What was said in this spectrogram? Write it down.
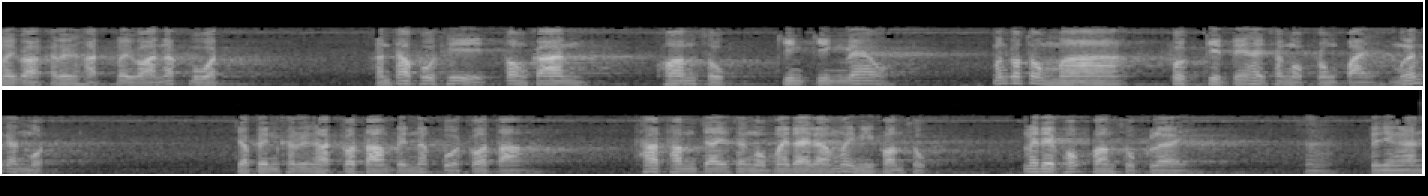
ไม่ว่าครือหัดไม่ว่านักบวชอันถ้าผู้ที่ต้องการความสุขจริง ๆแล้ว มันก็ต้องมาฝึกจิตนี้ให้สงบลงไป เหมือนกันหมด จะเป็นครือหัดก็ตามเป็นนักบวชก็ตาม ถ้าทำใจสงบไม่ได้แล้ว ไม่มีความสุข ไม่ได้พบความสุขเลยเป็นอย่างนั้น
